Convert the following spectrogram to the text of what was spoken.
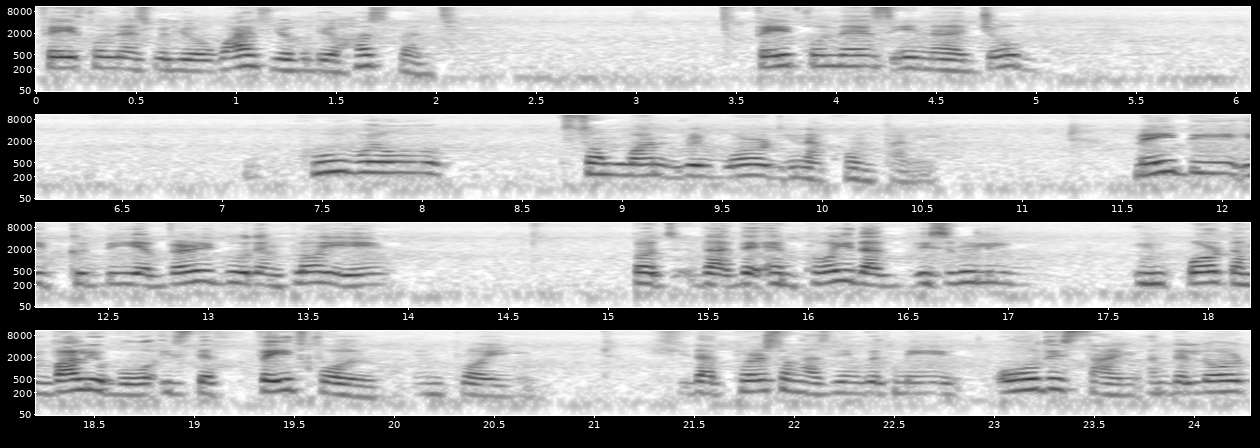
faithfulness with your wife, your, your husband, faithfulness in a job. Who will someone reward in a company? Maybe it could be a very good employee, but that the employee that is really important, valuable, is the faithful employee that person has been with me all this time, and the Lord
